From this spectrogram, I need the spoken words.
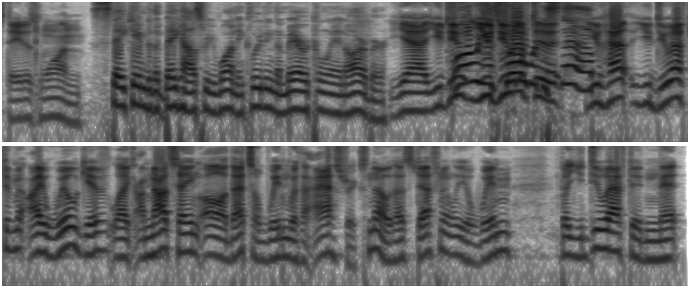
State is one. State came to the big house, we won, including the Miracle Ann Arbor. Yeah, you do. Well, you do have to. You have. You do have to. I will give. Like, I'm not saying, oh, that's a win with an asterisk. No, that's definitely a win. But you do have to admit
